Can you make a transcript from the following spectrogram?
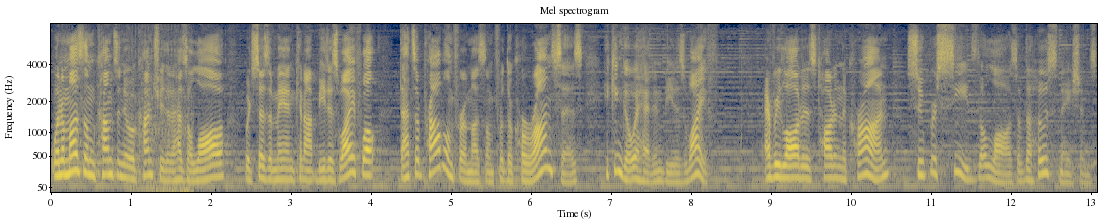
when a Muslim comes into a country that has a law which says a man cannot beat his wife, well, that's a problem for a Muslim, for the Quran says he can go ahead and beat his wife. Every law that is taught in the Quran supersedes the laws of the host nations.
